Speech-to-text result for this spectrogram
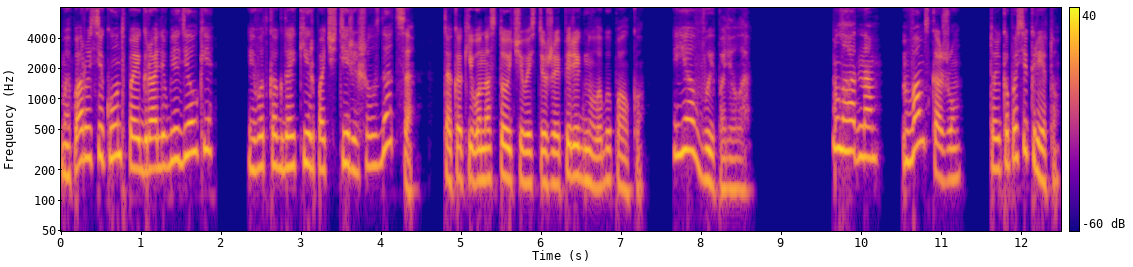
Мы пару секунд поиграли в гляделки, и вот когда Кир почти решил сдаться, так как его настойчивость уже перегнула бы палку, я выпалила. «Ладно, вам скажу, только по секрету.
